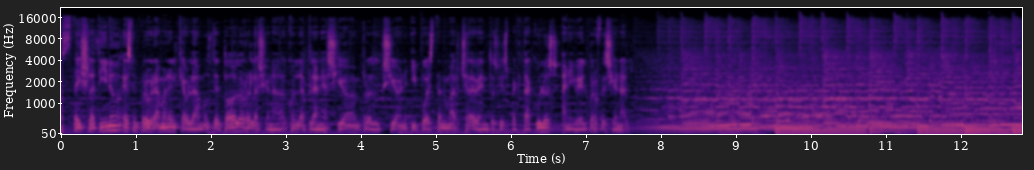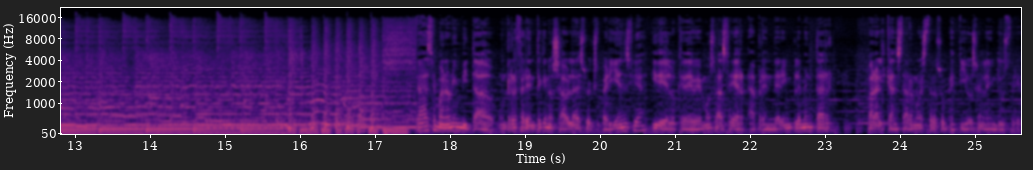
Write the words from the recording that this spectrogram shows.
Stage Latino es el programa en el que hablamos de todo lo relacionado con la planeación, producción y puesta en marcha de eventos y espectáculos a nivel profesional. Cada semana un invitado, un referente que nos habla de su experiencia y de lo que debemos hacer, aprender e implementar para alcanzar nuestros objetivos en la industria.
